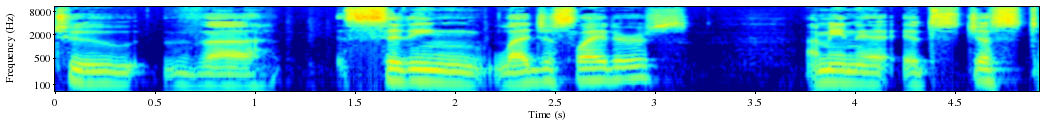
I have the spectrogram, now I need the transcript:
to the sitting legislators. I mean, it, it's just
